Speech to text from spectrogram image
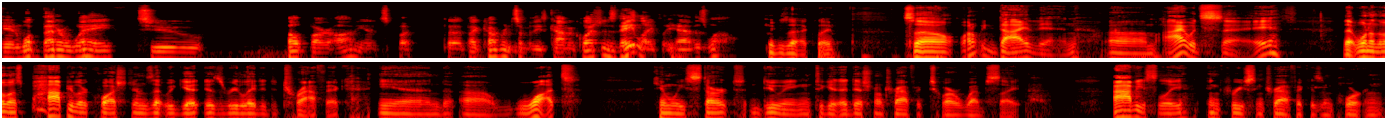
And what better way to help our audience but uh, by covering some of these common questions they likely have as well. Exactly. So, why don't we dive in? Um, I would say that one of the most popular questions that we get is related to traffic and uh, what can we start doing to get additional traffic to our website? Obviously, increasing traffic is important.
